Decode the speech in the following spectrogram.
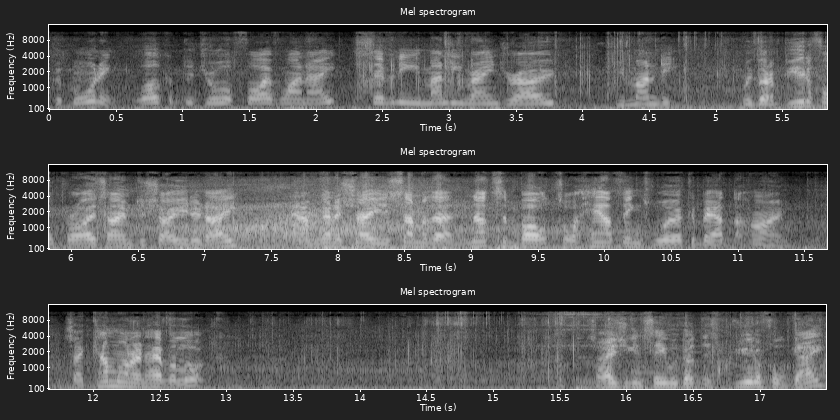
Good morning. Welcome to Draw 518, 70 Mundy Range Road, Mundy. We've got a beautiful prize home to show you today and I'm going to show you some of the nuts and bolts or how things work about the home. So come on and have a look. So as you can see we've got this beautiful gate.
